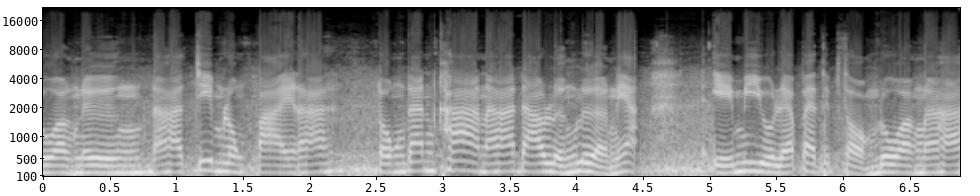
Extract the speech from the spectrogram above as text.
ดวงหนึ่งนะคะ จิ้มลงไปนะคะ ตรงด้านข้างนะคะ ดาวเหลืองๆเนี่ย เอมีอยู่แล้ว 82 ดวงนะคะ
